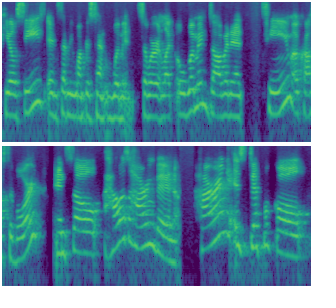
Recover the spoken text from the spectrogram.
POCs and 71% women. So we're like a women dominant team across the board. And so, how has hiring been? Hiring is difficult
